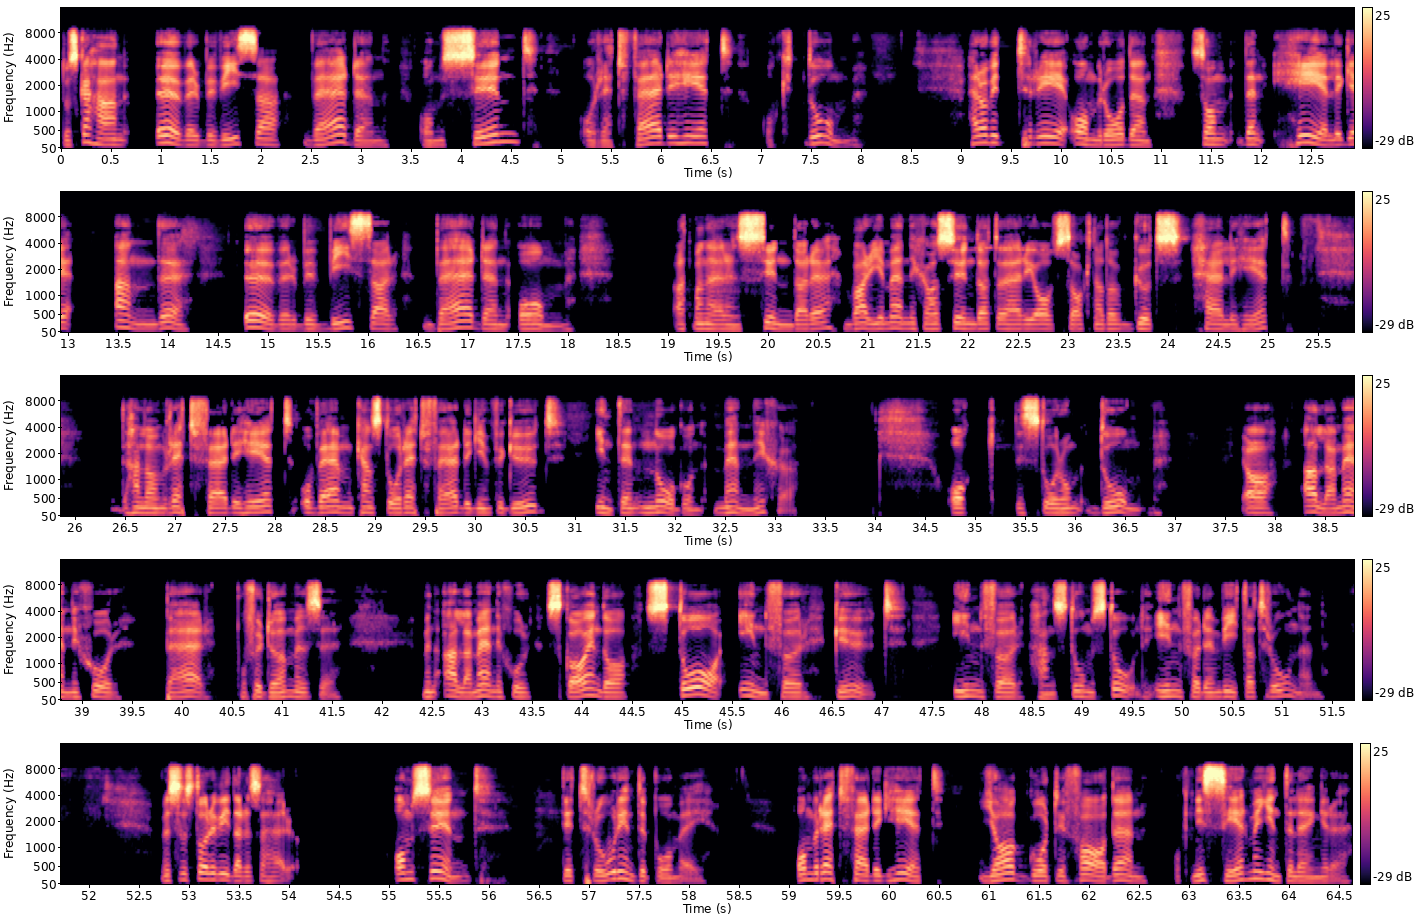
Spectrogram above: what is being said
då ska han överbevisa världen om synd och rättfärdighet och dom. Här har vi tre områden som den helige Ande överbevisar världen om att man är en syndare. Varje människa har syndat och är i avsaknad av Guds härlighet. Det handlar om rättfärdighet och vem kan stå rättfärdig inför Gud? Inte någon människa. Och det står om dom. Ja, alla människor bär på fördömelse. Men alla människor ska ändå stå inför Gud, inför hans domstol, inför den vita tronen. Men så står det vidare så här. Om synd, det tror inte på mig. Om rättfärdighet, jag går till Fadern och ni ser mig inte längre.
